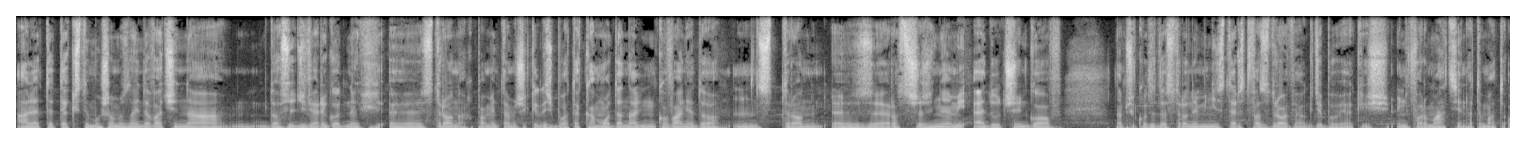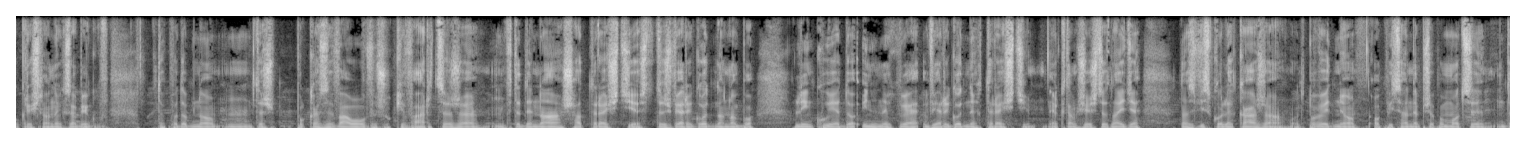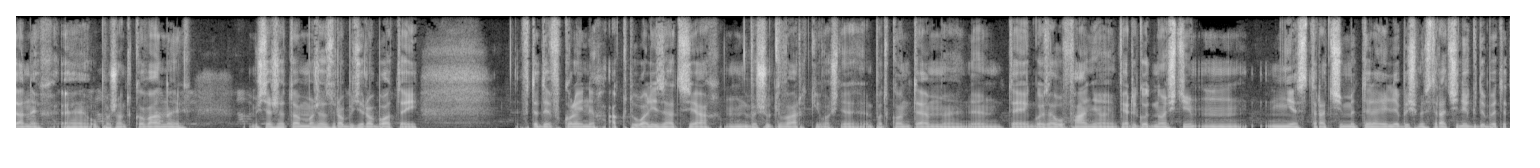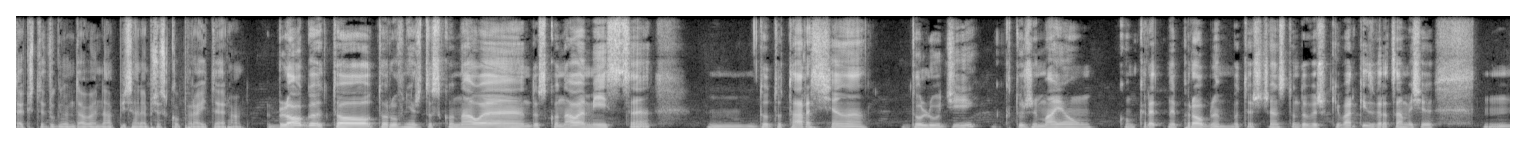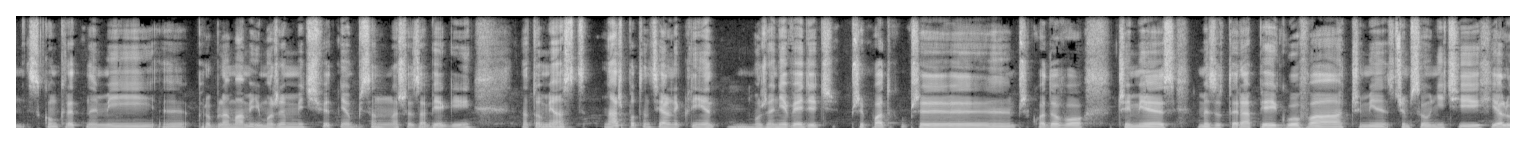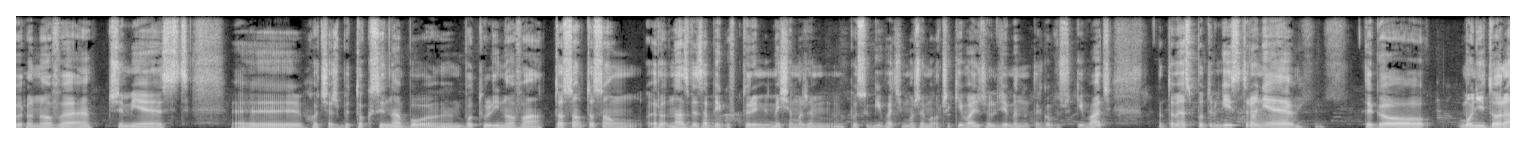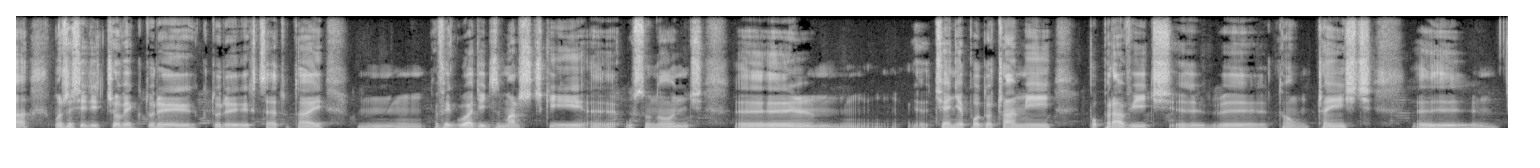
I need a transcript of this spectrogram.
ale te teksty muszą znajdować się na dosyć wiarygodnych y, stronach. Pamiętam, że kiedyś była taka moda na linkowanie do y, stron y, z rozszerzeniami edu czy gov, na przykład do strony Ministerstwa Zdrowia, gdzie były jakieś informacje na temat określonych zabiegów to podobno mm, też pokazywało wyszukiwarce, że mm, wtedy nasza treść jest też wiarygodna, no bo linkuje do innych wiarygodnych treści. Jak tam się jeszcze znajdzie nazwisko lekarza, odpowiednio opisane przy pomocy danych e, uporządkowanych, myślę, że to może zrobić robotę i wtedy w kolejnych aktualizacjach mm, wyszukiwarki właśnie pod kątem tego zaufania, wiarygodności mm, nie stracimy tyle, ile byśmy stracili, gdyby te teksty wyglądały napisane przez copywritera. Blog to, to również doskonałe, doskonałe miejsce do dotarcia do ludzi, którzy mają konkretny problem, bo też często do wyszukiwarki zwracamy się mm, z konkretnymi y, problemami i możemy mieć świetnie opisane nasze zabiegi, natomiast nasz potencjalny klient może nie wiedzieć przykład, przy, przykładowo czym jest mezoterapia i głowa, czym, jest, czym są nici hialuronowe, czym jest yy, chociażby toksyna botulinowa. To są, to są nazwy zabiegów, którymi my się możemy posługiwać i możemy oczekiwać, że ludzie będą tego wyszukiwać, natomiast po drugiej stronie tego monitora. Może siedzieć człowiek, który, który chce tutaj mm, wygładzić zmarszczki, y, usunąć y, cienie pod oczami, poprawić y, tą część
